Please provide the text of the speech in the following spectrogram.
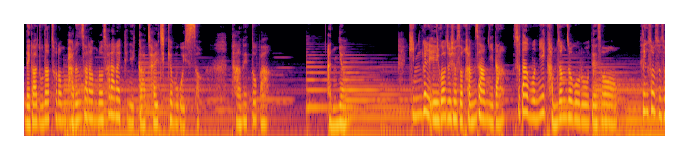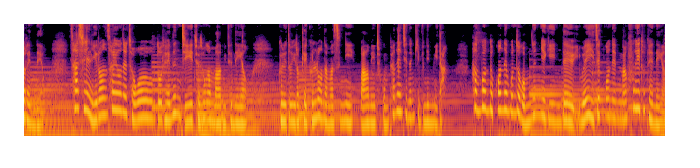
내가 누나처럼 바른 사람으로 살아갈 테니까 잘 지켜보고 있어. 다음에 또 봐. 안녕. 긴 글 읽어주셔서 감사합니다. 쓰다 보니 감정적으로 돼서 횡설수설했네요. 사실 이런 사연을 적어도 되는지 죄송한 마음이 드네요. 그래도 이렇게 글로 남았으니 마음이 조금 편해지는 기분입니다. 한 번도 꺼내본 적 없는 얘기인데 왜 이제 꺼냈나 후회도 되네요.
